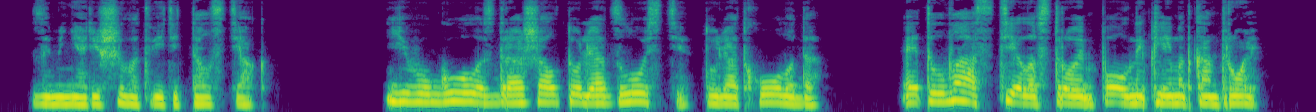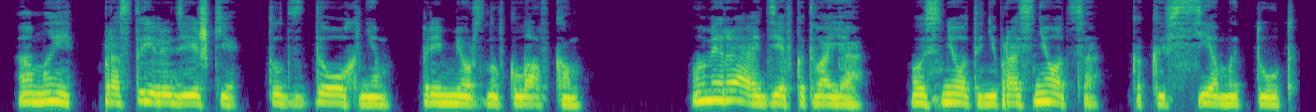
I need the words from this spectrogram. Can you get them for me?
— за меня решил ответить толстяк. Его голос дрожал то ли от злости, то ли от холода. «Это у вас тело встроен полный климат-контроль, а мы, простые людишки, тут сдохнем, примерзнув к лавкам. Умирает девка твоя, уснет и не проснется, как и все мы тут.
